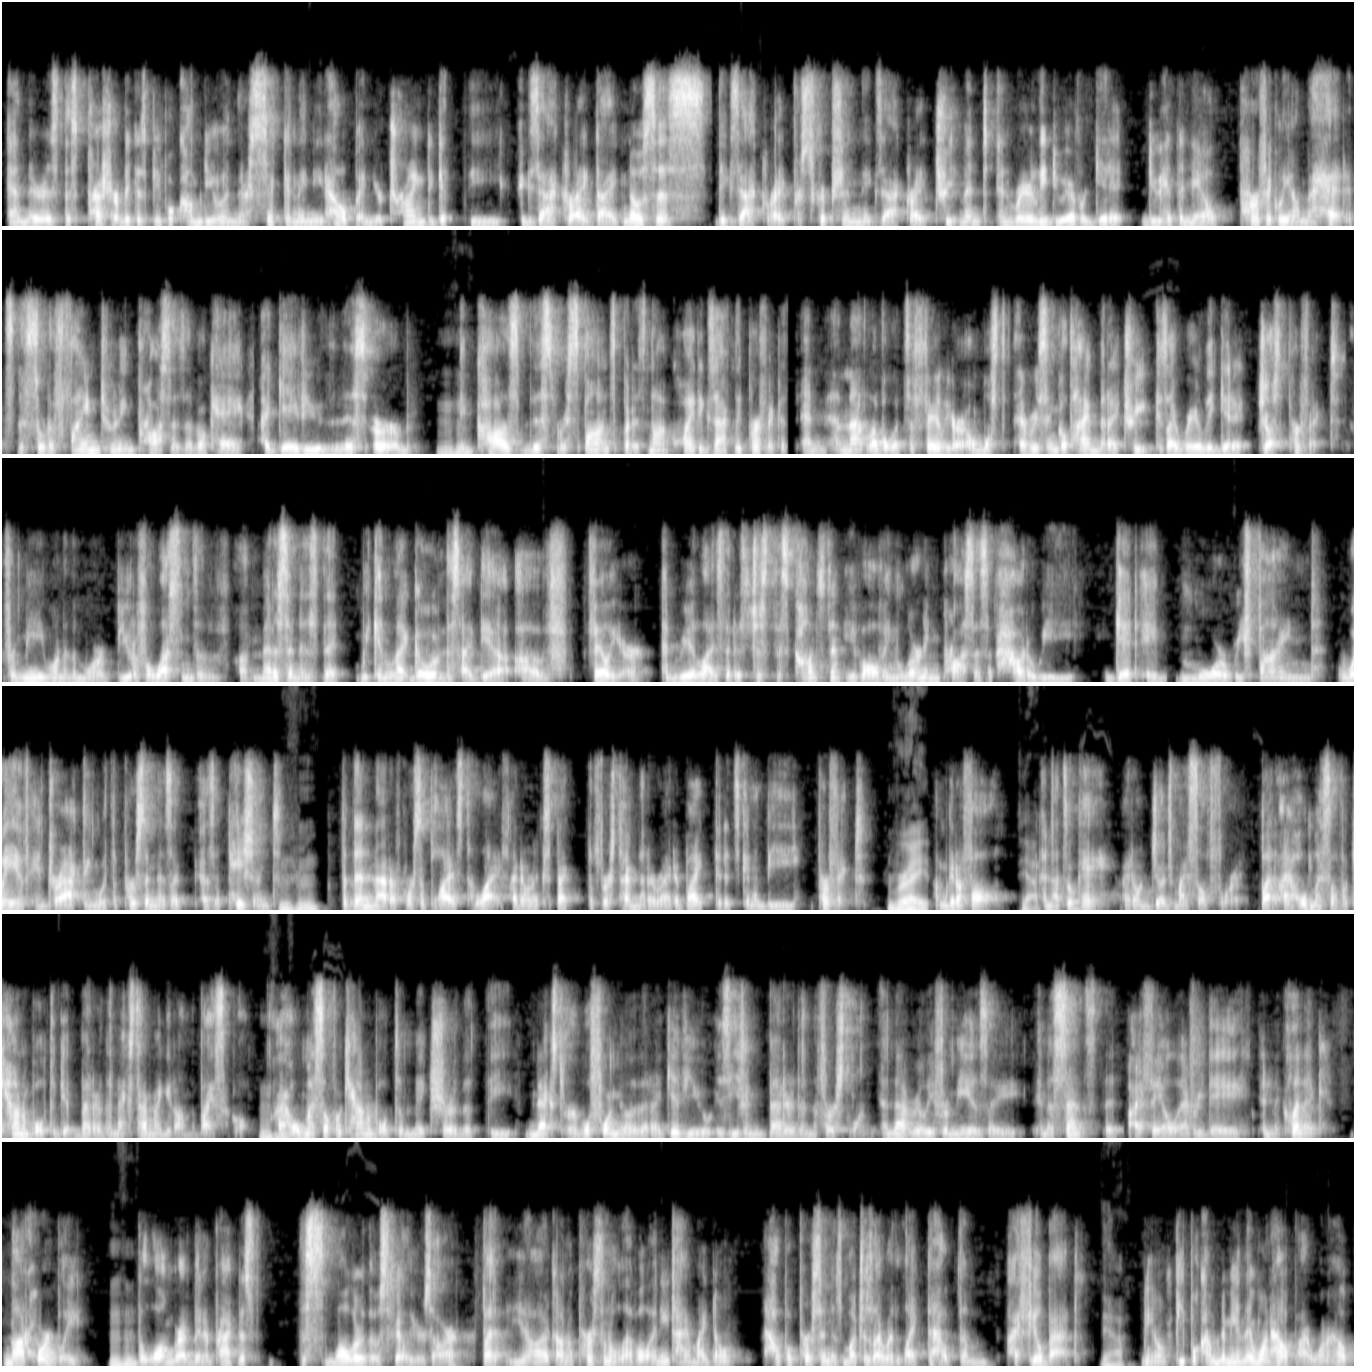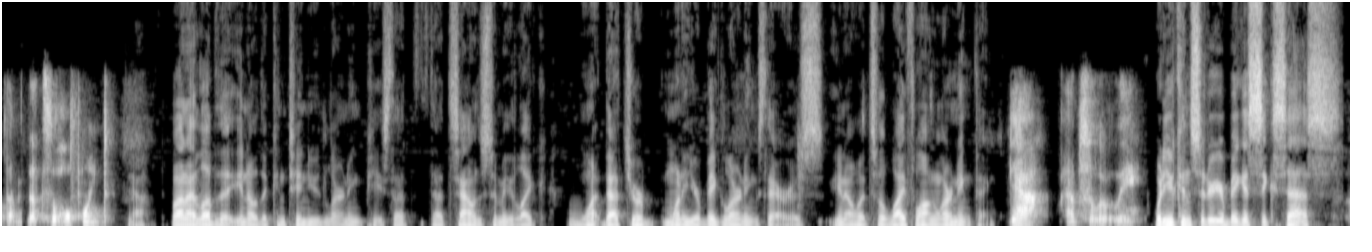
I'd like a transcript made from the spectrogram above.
and there is this pressure because people come to you and they're sick and they need help and you're trying to get the exact right diagnosis the exact right prescription the exact right treatment and rarely do you ever get it do you hit the nail perfectly on the head. It's this sort of fine tuning process of okay i gave you this herb Mm-hmm. It caused this response, but it's not quite exactly perfect. And on that level, it's a failure almost every single time that I treat because I rarely get it just perfect. For me, one of the more beautiful lessons of, of medicine is that we can let go of this idea of failure and realize that it's just this constant evolving learning process of how do we get a more refined way of interacting with the person as a as a patient. Mm-hmm. But then that of course applies to life. I don't expect the first time that I ride a bike that it's going to be perfect. Right. I'm going to fall. Yeah. And that's okay. I don't judge myself for it. But I hold myself accountable to get better the next time I get on the bicycle. Mm-hmm. I hold myself accountable to make sure that the next herbal formula that I give you is even better than the first one. And that really for me is a in a sense that I fail every day in the clinic not horribly. Mm-hmm. The longer I've been in practice, the smaller those failures are. But, you know, like on a personal level, anytime I don't help a person as much as I would like to help them, I feel bad. Yeah. You know, people come to me and they want help. I want to help them. That's the whole point. Yeah. Well, and I love that, you know, the continued learning piece. That that sounds to me like what that's your one of your big learnings there is, you know, it's a lifelong learning thing. Yeah, absolutely. What do you consider your biggest success?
